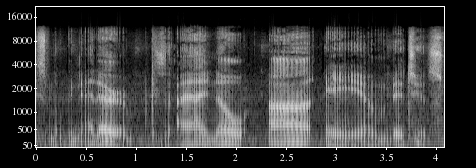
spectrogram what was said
Smoking that herb, because I know I am, bitches.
